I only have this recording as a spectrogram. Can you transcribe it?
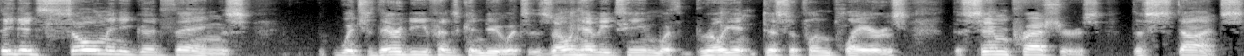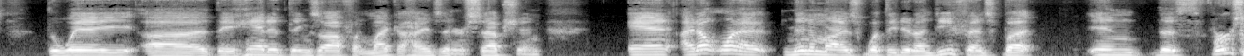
they did so many good things which their defense can do. It's a zone heavy team with brilliant disciplined players. The sim pressures, the stunts, the way uh, they handed things off on Micah Hyde's interception. And I don't want to minimize what they did on defense, but in the first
